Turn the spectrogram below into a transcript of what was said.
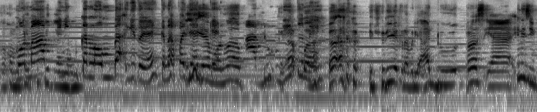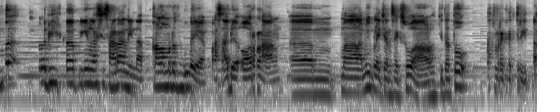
suka Mohon maaf, gitu ini bukan lomba gitu ya. Kenapa iya jadi kayak mohon maaf adu gitu Kenapa? nih? itu dia kenapa diadu. Terus ya ini sih gue lebih ke pengen ngasih saran nih Nat. Kalau menurut gue ya pas ada orang em, mengalami pelecehan seksual, kita tuh pas mereka cerita.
